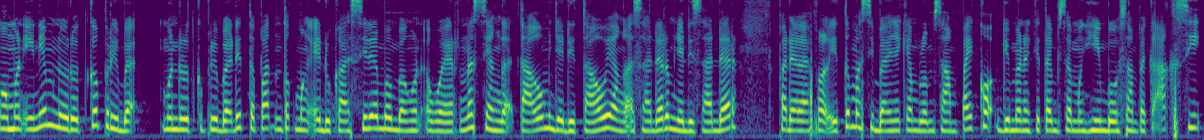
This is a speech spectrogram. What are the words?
Momen ini menurutku pribadi menurutku pribadi tepat untuk mengedukasi dan membangun awareness yang nggak tahu menjadi tahu, yang nggak sadar menjadi sadar. Pada level itu masih banyak yang belum sampai kok. Gimana kita bisa menghimbau sampai ke aksi?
